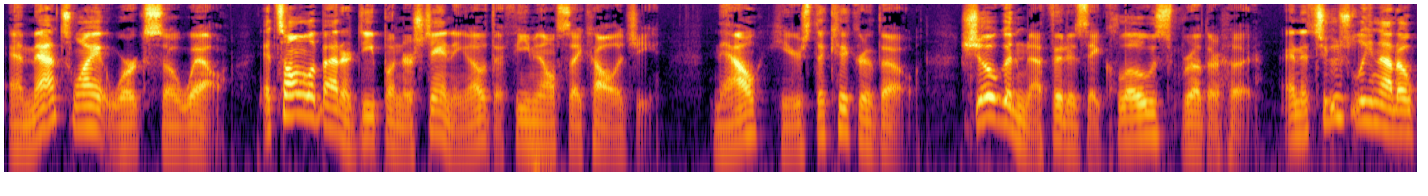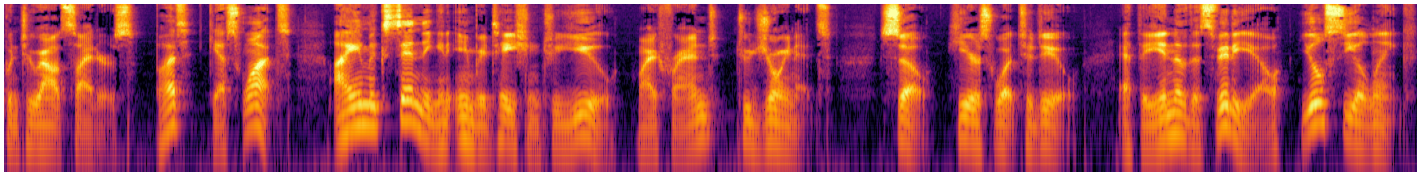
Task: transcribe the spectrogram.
and that's why it works so well. It's all about a deep understanding of the female psychology. Now, here's the kicker though. Shogun method is a closed brotherhood, and it's usually not open to outsiders. But guess what? I am extending an invitation to you, my friend, to join it. So, here's what to do. At the end of this video, you'll see a link.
